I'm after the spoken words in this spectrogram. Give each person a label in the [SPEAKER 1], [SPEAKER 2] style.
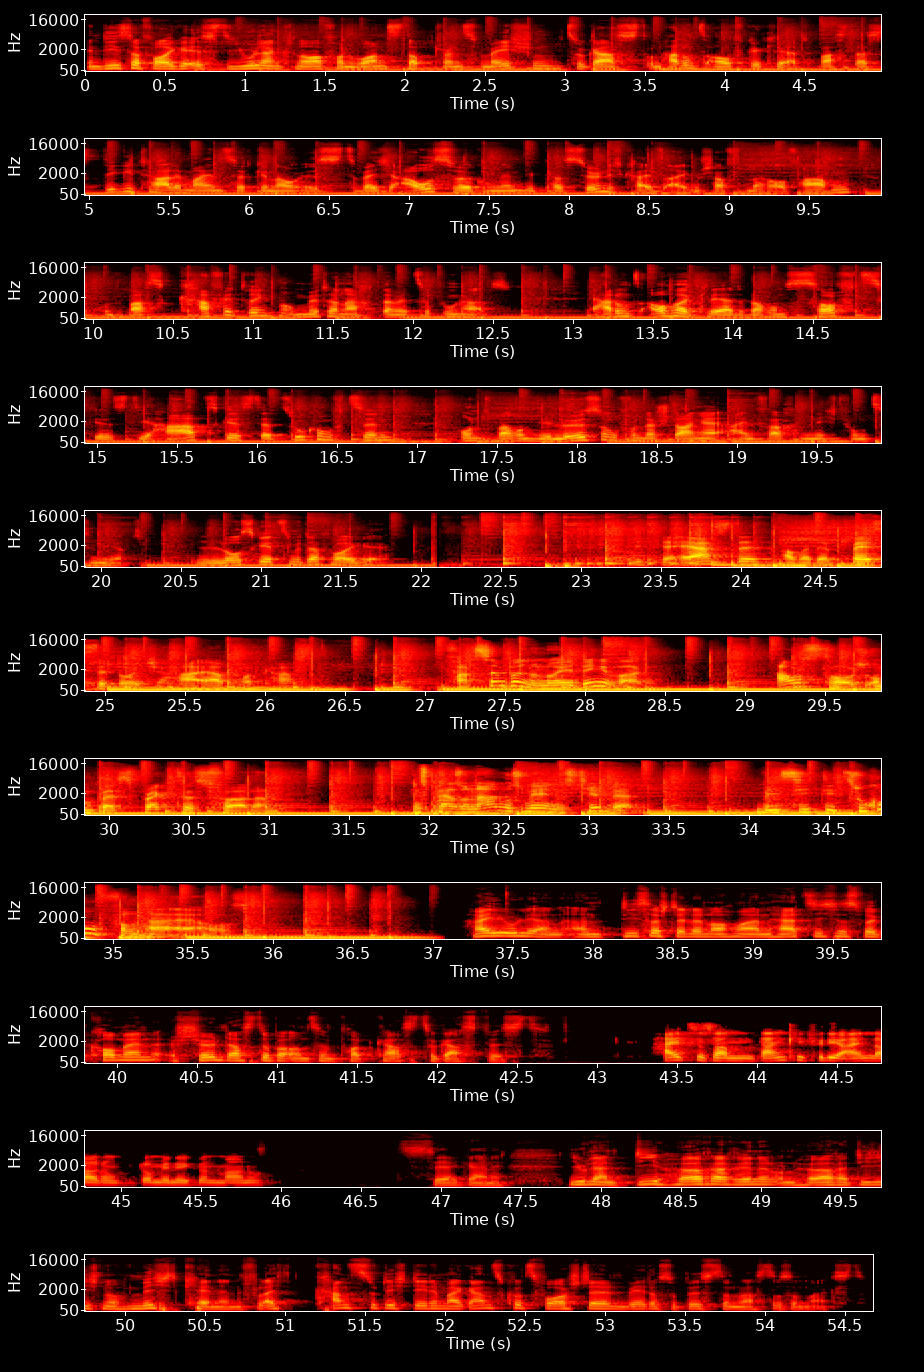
[SPEAKER 1] In dieser Folge ist Julian Knorr von One Stop Transformation zu Gast und hat uns aufgeklärt, was das digitale Mindset genau ist, welche Auswirkungen die Persönlichkeitseigenschaften darauf haben und was Kaffee trinken um Mitternacht damit zu tun hat. Er hat uns auch erklärt, warum Soft Skills die Hard Skills der Zukunft sind und warum die Lösung von der Stange einfach nicht funktioniert. Los geht's mit der Folge. Nicht der erste, aber der beste deutsche HR-Podcast.
[SPEAKER 2] Fachsimpeln und neue Dinge wagen.
[SPEAKER 1] Austausch und Best Practice fördern.
[SPEAKER 2] Ins Personal muss mehr investiert werden.
[SPEAKER 1] Wie sieht die Zukunft von HR aus? Hi Julian, an dieser Stelle nochmal ein herzliches Willkommen. Schön, dass du bei uns im Podcast zu Gast bist.
[SPEAKER 3] Hi zusammen, danke für die Einladung, Dominik und Manu.
[SPEAKER 1] Sehr gerne. Julian, die Hörerinnen und Hörer, die dich noch nicht kennen, vielleicht kannst du dich denen mal ganz kurz vorstellen, wer du so bist und was du so magst.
